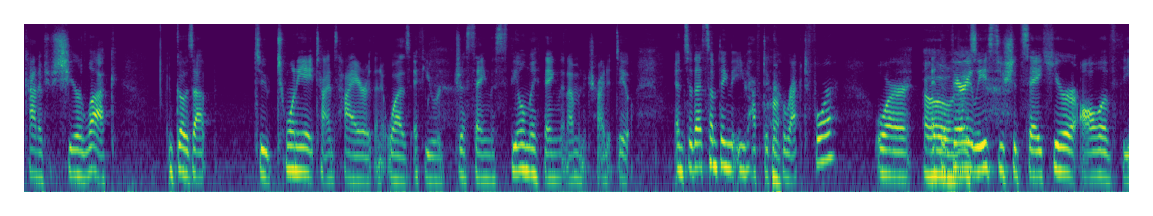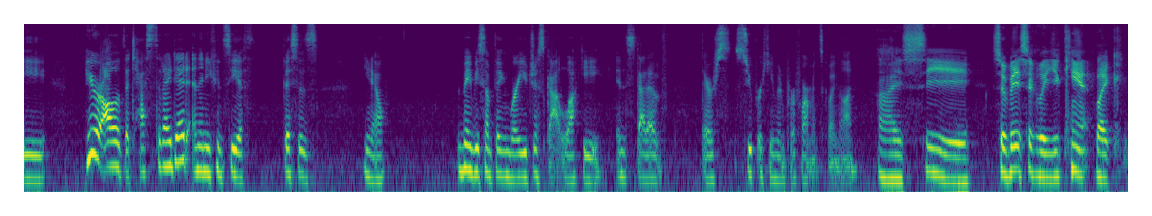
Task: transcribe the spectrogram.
kind of sheer luck goes up to 28 times higher than it was if you were just saying this is the only thing that I'm going to try to do. And so that's something that you have to correct for or at Oh, the very nice. least you should say here are all of the here are all of the tests that I did and then you can see if this is you know maybe something where you just got lucky instead of there's superhuman performance going on. I see. So basically, you can't like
